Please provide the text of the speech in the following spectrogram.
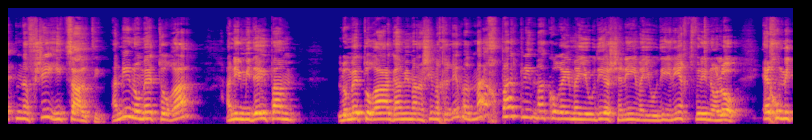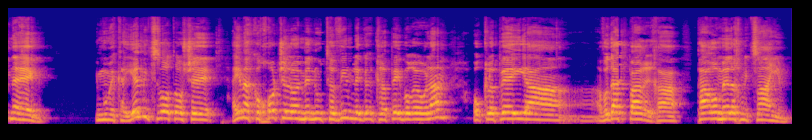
את נפשי הצלתי, אני לומד תורה, אני מדי פעם לומד תורה גם עם אנשים אחרים, אז מה אכפת לי מה קורה עם היהודי השני, אם היהודי הניח תפילין או לא, איך הוא מתנהג, אם הוא מקיים מצוות או שהאם הכוחות שלו הם מנותבים כלפי בורא עולם או כלפי עבודת פרך, פרעה מלך מצרים.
